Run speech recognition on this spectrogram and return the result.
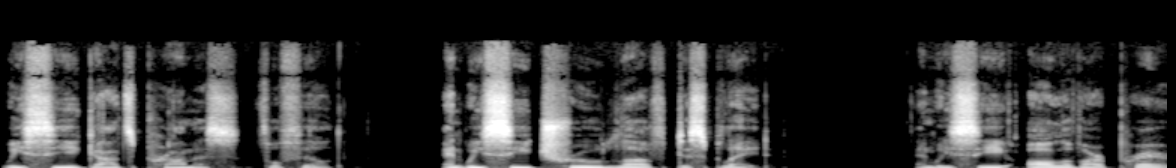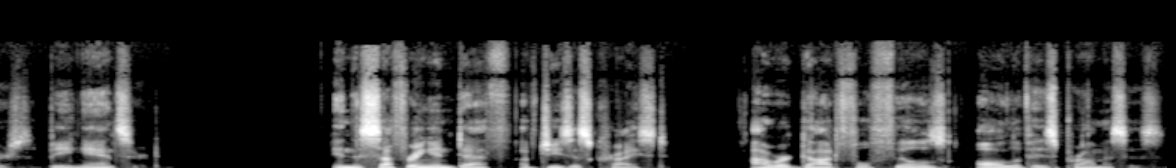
we see God's promise fulfilled, and we see true love displayed, and we see all of our prayers being answered. In the suffering and death of Jesus Christ, our God fulfills all of his promises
